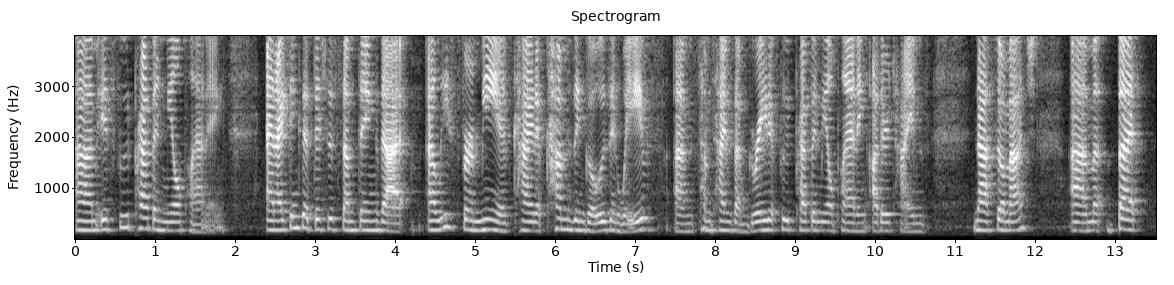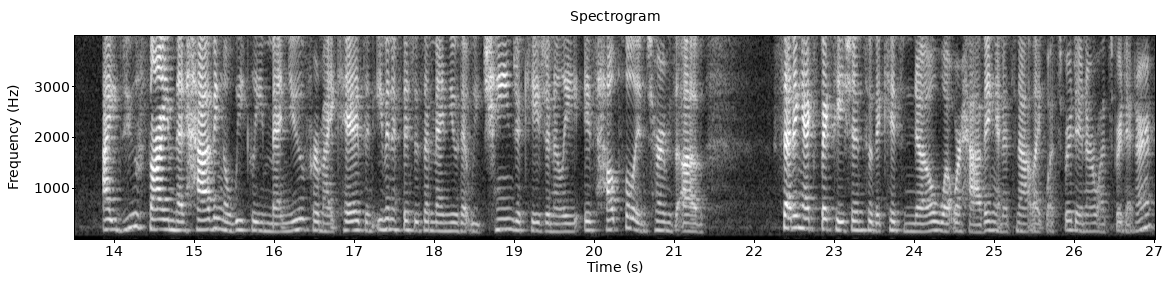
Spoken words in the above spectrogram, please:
um, is food prep and meal planning. And I think that this is something that, at least for me, is kind of comes and goes in waves. Um, sometimes I'm great at food prep and meal planning, other times not so much. Um, but I do find that having a weekly menu for my kids, and even if this is a menu that we change occasionally, is helpful in terms of setting expectations so the kids know what we're having and it's not like what's for dinner, what's for dinner.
